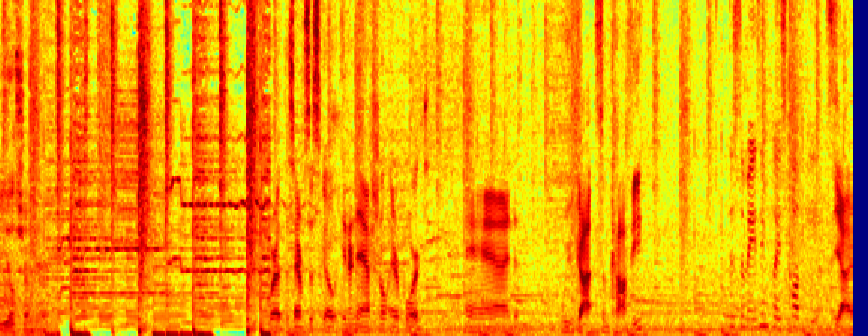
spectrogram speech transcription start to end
real sugar. We're at the San Francisco International Airport and we've got some coffee. This amazing place called Peet's. Yeah,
